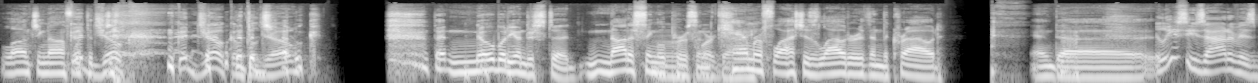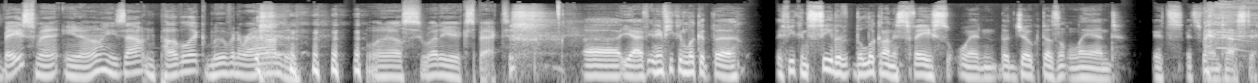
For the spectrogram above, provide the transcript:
launching off Good with the joke. Good joke, Uncle Joe. joke that nobody understood. Not a single Oh, person. Camera flashes louder than the crowd. And uh, At least he's out of his basement, you know. He's out in public, moving around, and what else? What do you expect? uh, yeah, if, and if you can look at the, if you can see the, the look on his face when the joke doesn't land, it's it's fantastic.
